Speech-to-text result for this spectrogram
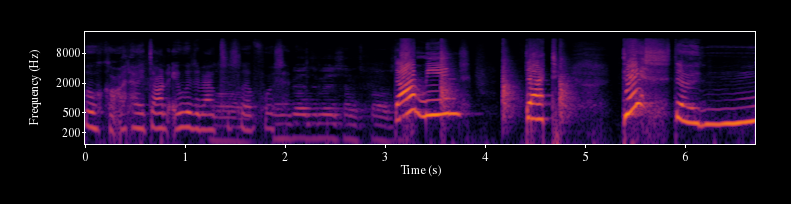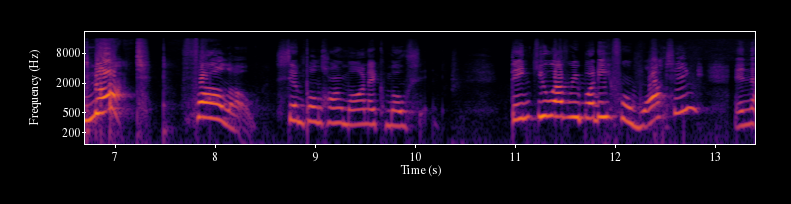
Oh God, I thought it was about to slip for a second. That means that this does not follow simple harmonic motion. Thank you everybody for watching and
